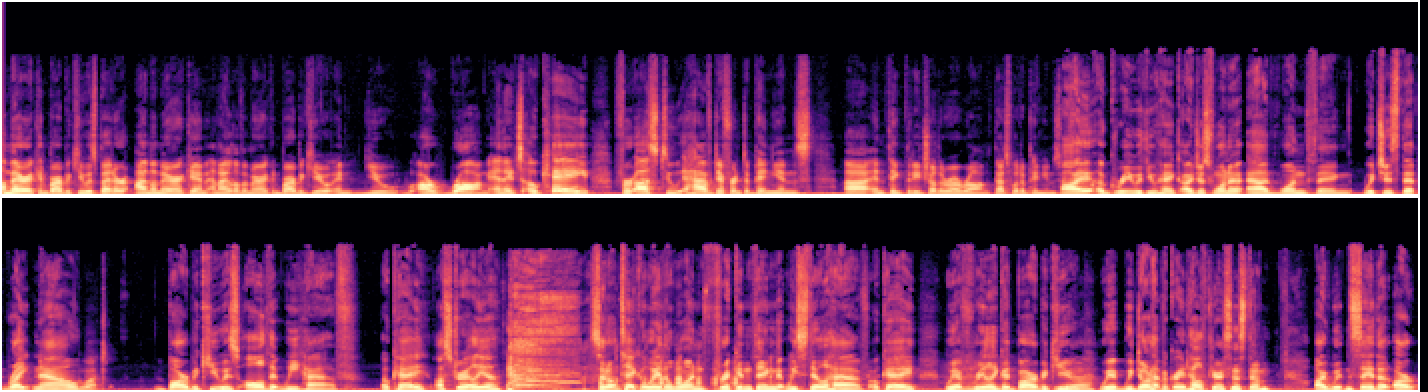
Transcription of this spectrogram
American barbecue is better. I'm American and I love American barbecue and you are wrong. And it's okay for us to have different opinions uh, and think that each other are wrong. That's what opinions are. I agree with you, Hank. I just want to add one thing, which is that right now, what? barbecue is all that we have. Okay, Australia? so don't take away the one frickin' thing that we still have, okay? We have really good barbecue. Yeah. We, we don't have a great healthcare system. I wouldn't say that our,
